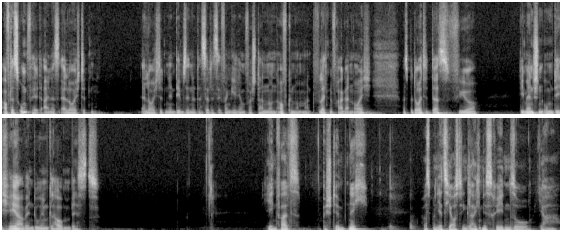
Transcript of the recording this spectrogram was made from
auf das Umfeld eines Erleuchteten? Erleuchteten in dem Sinne, dass er das Evangelium verstanden und aufgenommen hat. Vielleicht eine Frage an euch. Was bedeutet das für die Menschen um dich her, wenn du im Glauben bist? Jedenfalls bestimmt nicht, was man jetzt hier aus den Gleichnisreden so ja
